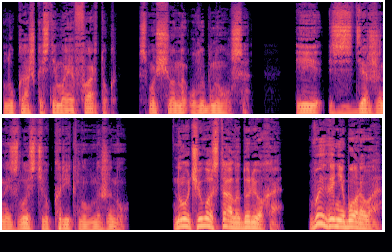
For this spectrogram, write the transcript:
Лукашка, снимая фартук, смущенно улыбнулся. и с сдержанной злостью крикнул на жену. «Ну, чего стало, дуреха? Выгони Борова!»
